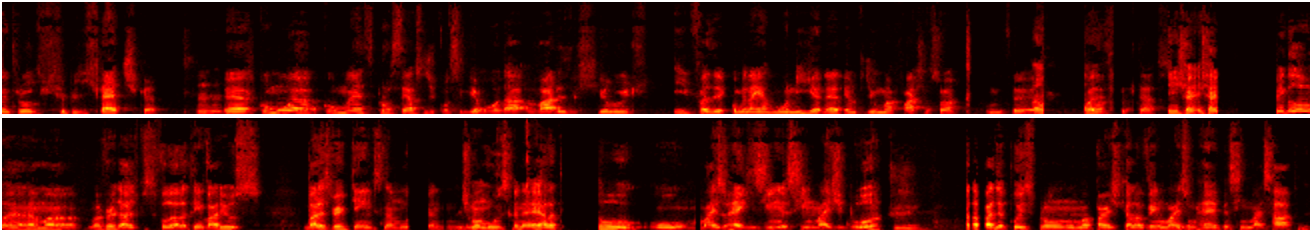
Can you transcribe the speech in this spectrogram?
Entre outros tipos de estética. Uhum. É, como, é, como é esse processo de conseguir abordar vários estilos e fazer, combinar em harmonia, né, dentro de uma faixa só? Como você uhum. faz esse processo? Sim, Shine Glow é uma, uma verdade que você falou. Ela tem vários, várias vertentes na música, de uma música, né? Ela tem o, o mais o reggaezinho, assim, mais de boa. Uhum ela vai depois para uma parte que ela vem mais um rap, assim, mais rápido.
